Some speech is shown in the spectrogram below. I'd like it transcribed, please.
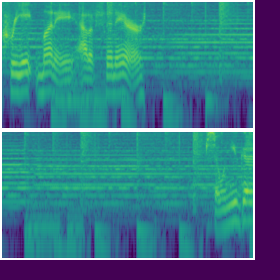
create money out of thin air. So when you go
